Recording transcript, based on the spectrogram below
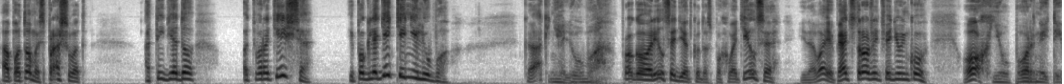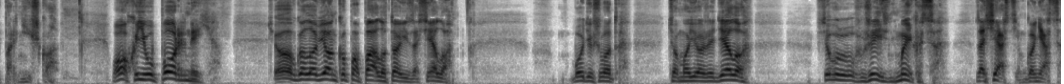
а потом и спрашивает — а ты, деду, отворотишься и поглядеть тебе не любо? — Как не любо? — проговорился дедку, да спохватился, и давай опять строжить Федюньку. — Ох, и упорный ты, парнишко! Ох, и упорный! Чё в головенку попало, то и засело. Будешь вот, чё мое же дело, всю жизнь мыкаться, за счастьем гоняться.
